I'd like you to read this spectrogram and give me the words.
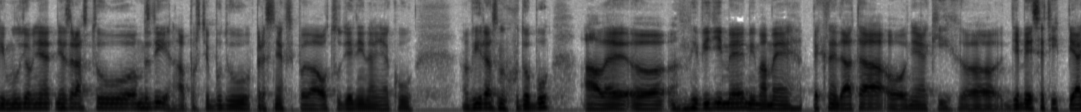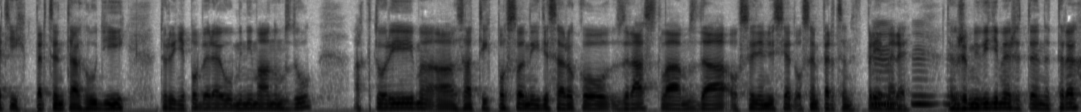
tým ľuďom ne, nezrastú mzdy a proste budú, presne ak si povedal, odsudení na nejakú výraznú chudobu, ale uh, my vidíme, my máme pekné dáta o nejakých uh, 95% ľudí, ktorí nepoberajú minimálnu mzdu a ktorým uh, za tých posledných 10 rokov zrastla mzda o 78% v priemere. Mm, mm, mm. Takže my vidíme, že ten trh,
